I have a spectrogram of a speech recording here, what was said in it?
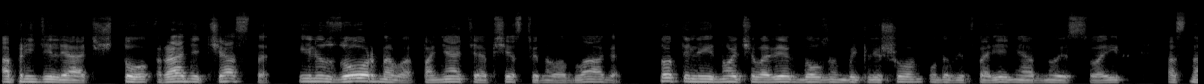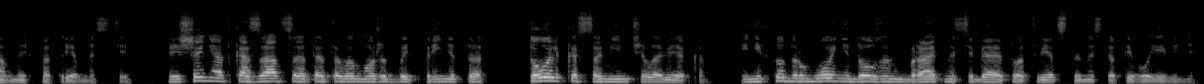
определять, что ради часто иллюзорного понятия общественного блага тот или иной человек должен быть лишен удовлетворения одной из своих основных потребностей. Решение отказаться от этого может быть принято только самим человеком. И никто другой не должен брать на себя эту ответственность от его имени.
